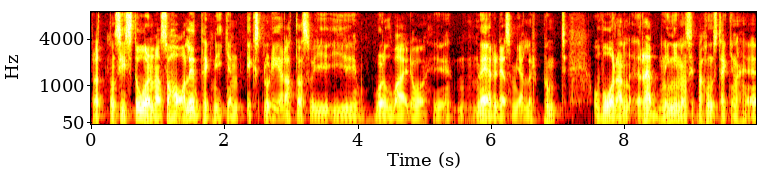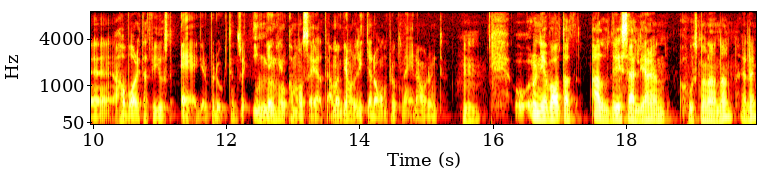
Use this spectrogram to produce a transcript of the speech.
För att de sista åren så har ledtekniken exploderat alltså i, i worldwide och i, nu är det det som gäller. Punkt. Och våran räddning inom situationstecken eh, har varit att vi just äger produkten. Så ingen kan komma och säga att ja, men vi har en likadan produkt. Nej, det har du inte. Mm. Och, och ni har valt att aldrig sälja den hos någon annan, eller?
